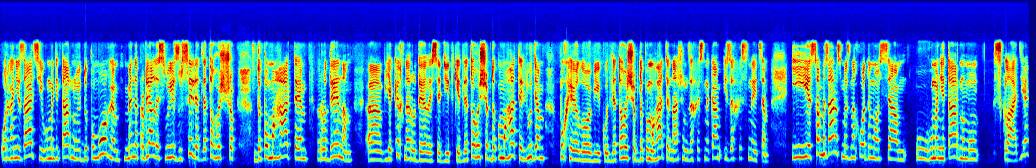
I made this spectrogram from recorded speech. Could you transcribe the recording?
організації гуманітарної допомоги ми направляли свої зусилля для того, щоб допомагати родинам, е, в яких народилися дітки, для того, щоб допомагати людям похилого віку, для того, щоб допомагати нашим захисникам і захисницям. І саме зараз ми знаходимося у гуманітарному. Складі е,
